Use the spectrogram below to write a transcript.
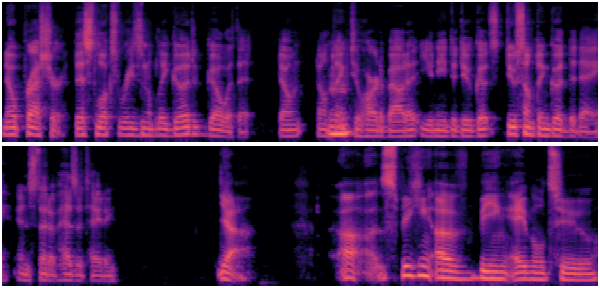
no pressure. This looks reasonably good, go with it. Don't don't mm-hmm. think too hard about it. You need to do good do something good today instead of hesitating. Yeah. Uh, speaking of being able to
